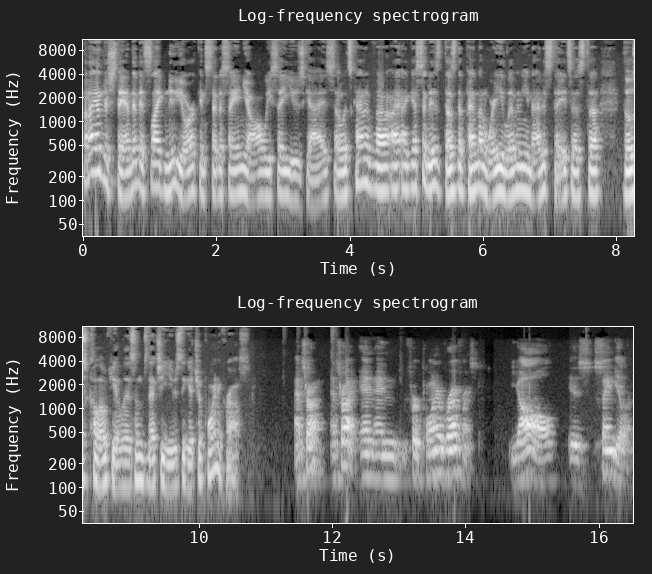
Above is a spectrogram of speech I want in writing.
But I understand it. It's like New York. Instead of saying y'all, we say use guys. So it's kind of, uh, I, I, guess it is does depend on where you live in the United States as to those colloquialisms that you use to get your point across. That's right. That's right. And and for point of reference, y'all is singular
